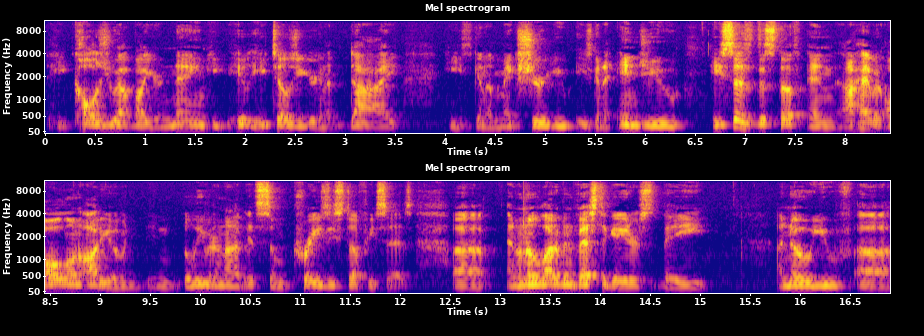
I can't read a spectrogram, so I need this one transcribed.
he calls you out by your name. He he, he tells you you're gonna die. He's gonna make sure you. He's gonna end you. He says this stuff, and I have it all on audio. And, and believe it or not, it's some crazy stuff he says. Uh, and I know a lot of investigators. They, I know you've. Uh,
